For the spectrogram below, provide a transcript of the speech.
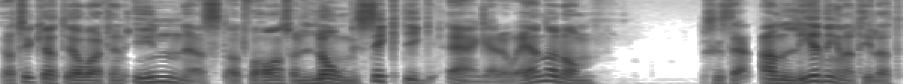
jag tycker att det har varit en ynnest att få ha en så långsiktig ägare. Och en av de ska säga, anledningarna till att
